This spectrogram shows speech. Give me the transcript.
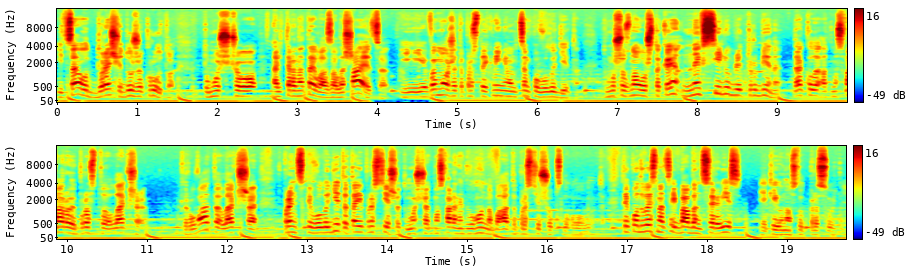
І це, от, до речі, дуже круто, тому що альтернатива залишається, і ви можете просто як мінімум цим поволодіти. Тому що знову ж таки не всі люблять турбіни. Деколи атмосферою просто легше. Керувати легше, в принципі, володіти, та й простіше, тому що атмосферний двигун набагато простіше обслуговувати. Ти подивись на цей бабен сервіс, який у нас тут присутній.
